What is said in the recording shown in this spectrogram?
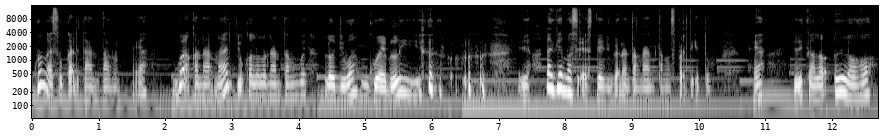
Gue nggak suka ditantang ya. Gue akan maju kalau lo nantang gue. Lo jual gue beli. Ya lagian masih SD juga nantang nantang seperti itu ya. Jadi kalau lo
